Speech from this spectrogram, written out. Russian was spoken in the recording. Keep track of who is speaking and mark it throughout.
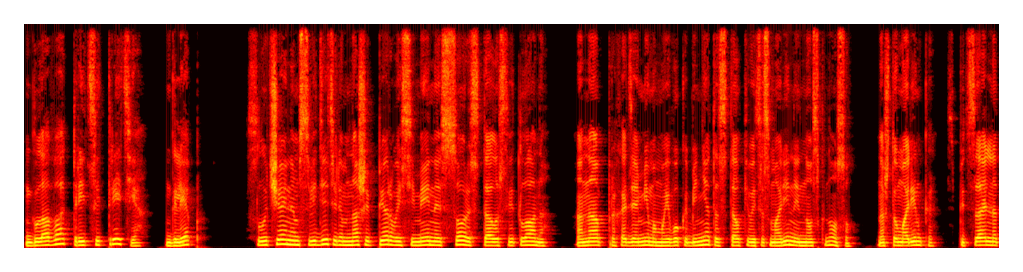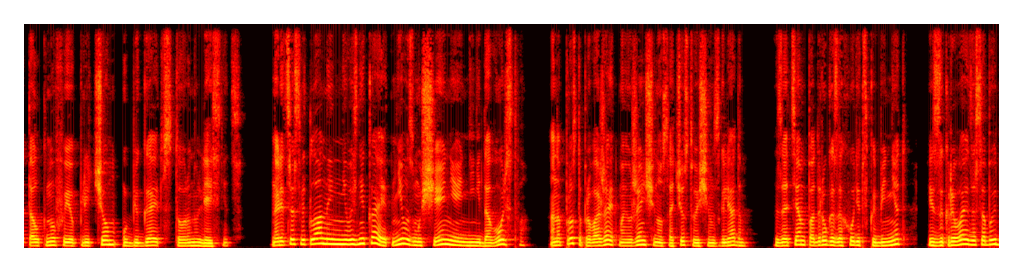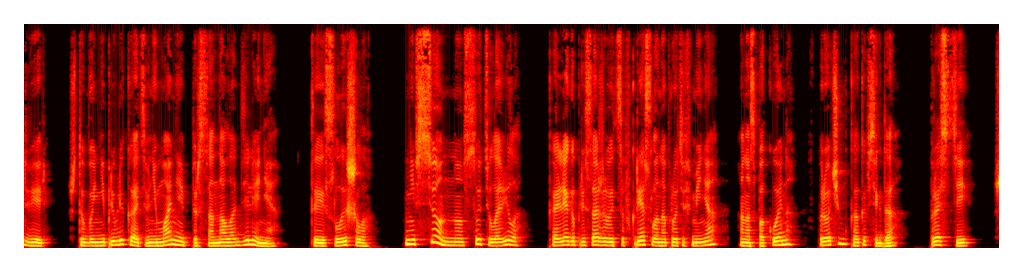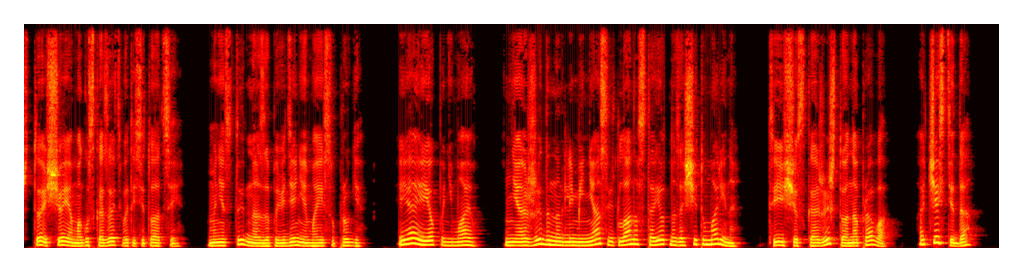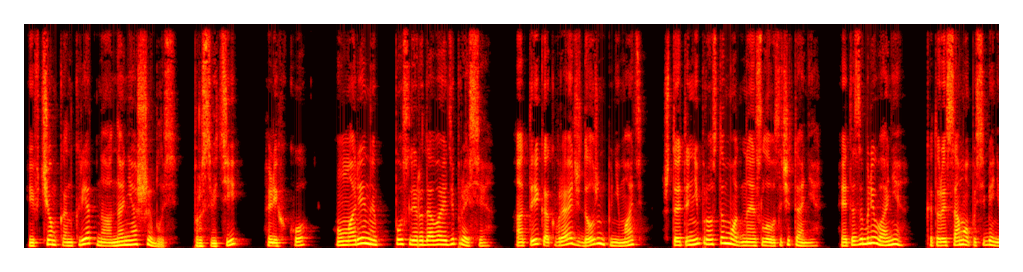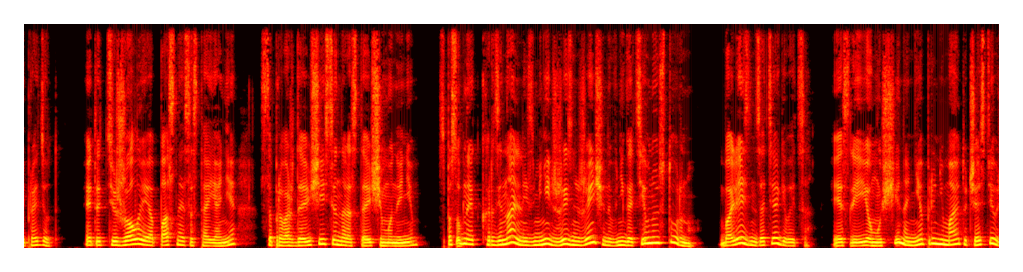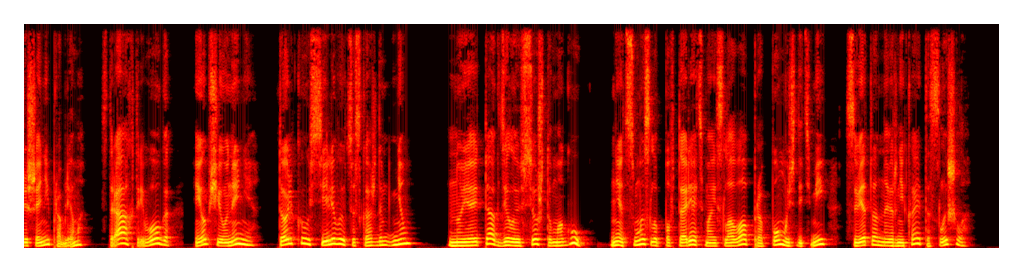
Speaker 1: Глава 33. Глеб. Случайным свидетелем нашей первой семейной ссоры стала Светлана. Она, проходя мимо моего кабинета, сталкивается с Мариной нос к носу, на что Маринка, специально толкнув ее плечом, убегает в сторону лестниц. На лице Светланы не возникает ни возмущения, ни недовольства. Она просто провожает мою женщину сочувствующим взглядом. Затем подруга заходит в кабинет и закрывает за собой дверь чтобы не привлекать внимание персонала отделения. Ты слышала? Не все, но суть уловила. Коллега присаживается в кресло напротив меня, она спокойна, впрочем, как и всегда. Прости, что еще я могу сказать в этой ситуации? Мне стыдно за поведение моей супруги. Я ее понимаю. Неожиданно для меня Светлана встает на защиту Марины. Ты еще скажи, что она права. Отчасти да. И в чем конкретно она не ошиблась? Просвети. Легко. У Марины послеродовая депрессия. А ты, как врач, должен понимать, что это не просто модное словосочетание. Это заболевание, которое само по себе не пройдет. Это тяжелое и опасное состояние, сопровождающееся нарастающим унынием, способное кардинально изменить жизнь женщины в негативную сторону. Болезнь затягивается, если ее мужчина не принимает участие в решении проблемы. Страх, тревога и общее уныние только усиливаются с каждым днем. Но я и так делаю все, что могу. Нет смысла повторять мои слова про помощь детьми. Света наверняка это слышала.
